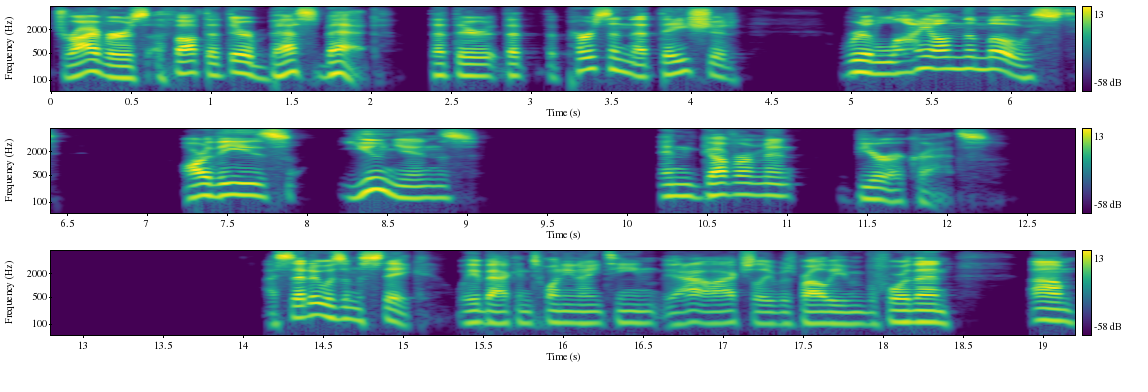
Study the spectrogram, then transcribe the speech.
drivers thought that their best bet, that they're that the person that they should rely on the most are these unions and government bureaucrats. I said it was a mistake way back in 2019. Yeah, actually, it was probably even before then. Um,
